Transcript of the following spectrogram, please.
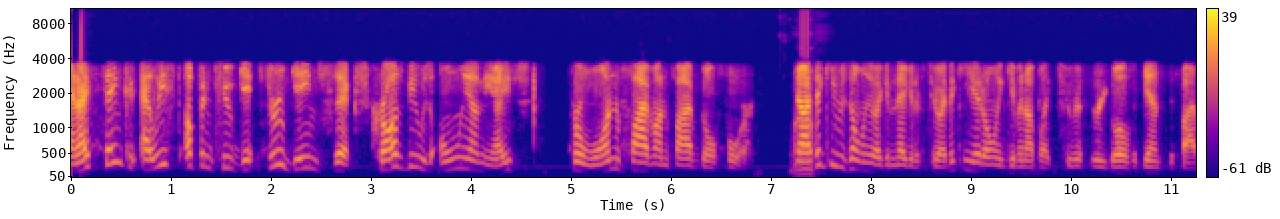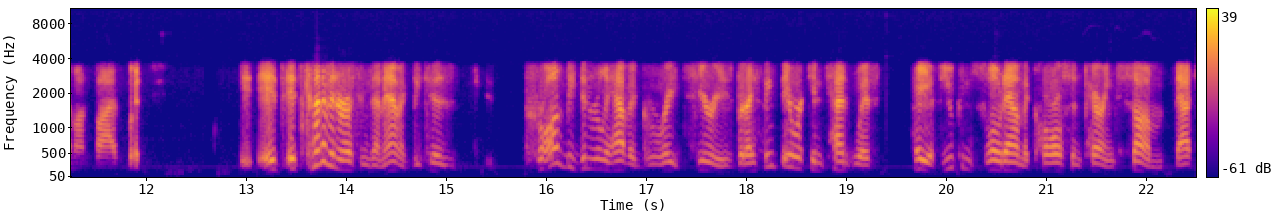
And I think at least up into get through game six, Crosby was only on the ice for one five on five goal for. Wow. Now I think he was only like a negative two. I think he had only given up like two or three goals against the five on five. But it, it, it's kind of interesting dynamic because Crosby didn't really have a great series, but I think they were content with hey, if you can slow down the Karlsson pairing some, that's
